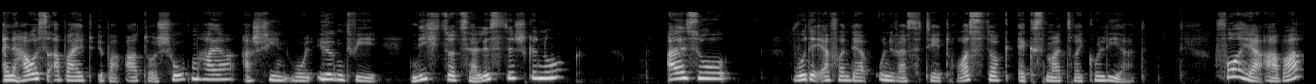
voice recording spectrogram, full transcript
Eine Hausarbeit über Arthur Schopenhauer erschien wohl irgendwie nicht sozialistisch genug. Also wurde er von der Universität Rostock exmatrikuliert. Vorher aber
